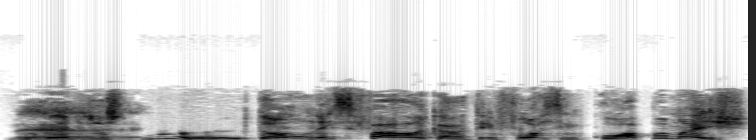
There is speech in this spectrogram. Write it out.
né? Rio Grande do Sul, então nem se fala, cara. Tem força em Copa, mas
